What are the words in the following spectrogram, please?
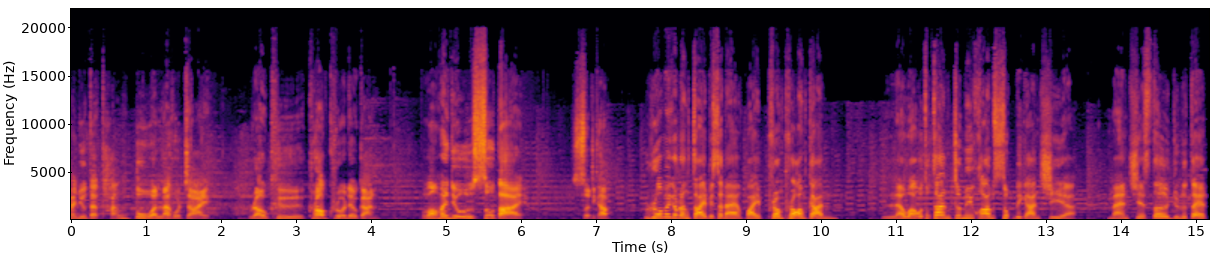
แมนยูแต่ทั้งตัวและหัวใจ เราคือครอบครัวเดียวกันผมมองแมนยูสู้ตาย สวัสดีครับ ร่วมให้กำลังใจไปแสดงไปพร้อมๆกัน แล้วหวังว่าทุกท่านจะมีความสุขในการเชียร์แมนเชสเตอร์ยูไนเต็ด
